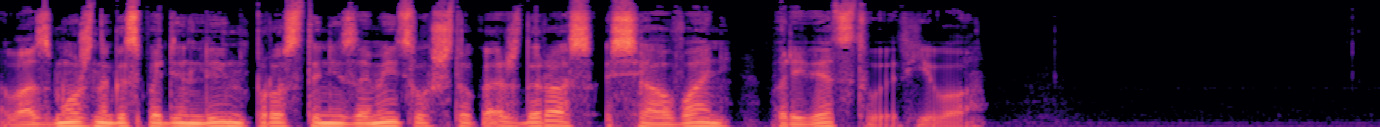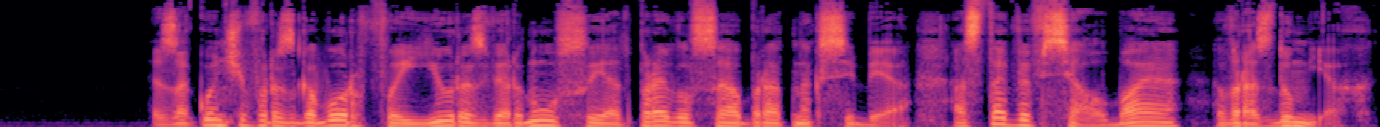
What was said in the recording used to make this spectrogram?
Возможно, господин Лин просто не заметил, что каждый раз Сяо Вань приветствует его. Закончив разговор, Фэйю развернулся и отправился обратно к себе, оставив Сяобая в раздумьях.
